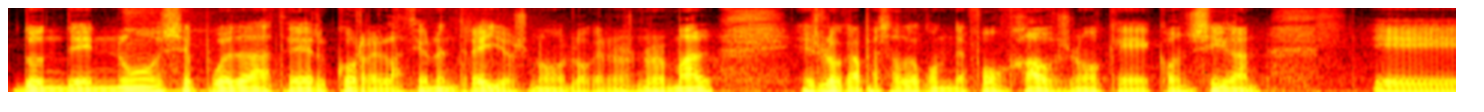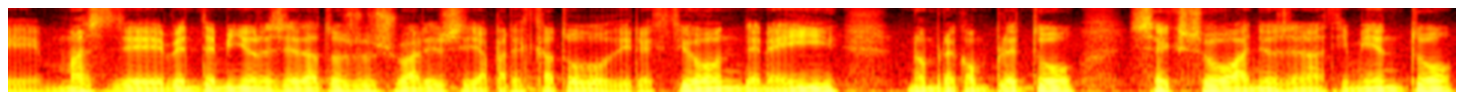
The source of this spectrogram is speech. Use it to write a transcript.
donde no se pueda hacer correlación entre ellos, ¿no? Lo que no es normal es lo que ha pasado con The Phone House, ¿no? Que consigan eh, más de 20 millones de datos de usuarios y aparezca todo, dirección, DNI, nombre completo, sexo, años de nacimiento,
